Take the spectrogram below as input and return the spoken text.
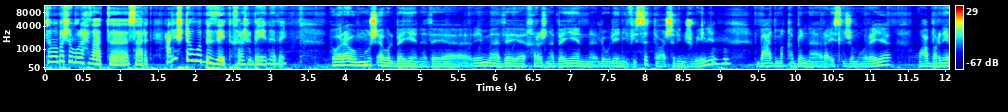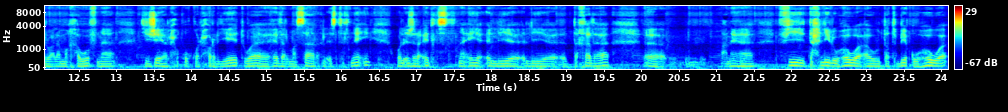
ثم برشا ملاحظات آه، صارت. علاش توا بالذات خرج البيان هذا؟ هو راهو مش أول بيان هذا ريم هذا خرجنا بيان الأولاني في 26 جويليا بعد ما قابلنا رئيس الجمهورية وعبرنا له على مخاوفنا تجاه الحقوق والحريات وهذا المسار الاستثنائي والإجراءات الاستثنائية اللي اللي اتخذها آه معناها في تحليله هو أو تطبيقه هو.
